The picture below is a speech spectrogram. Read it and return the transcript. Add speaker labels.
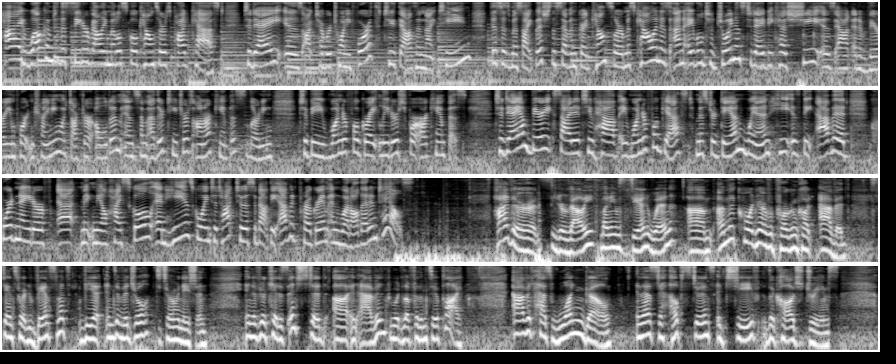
Speaker 1: Hi, welcome to the Cedar Valley Middle School Counselors Podcast. Today is October 24th, 2019. This is Miss Eichbush, the seventh grade counselor. Miss Cowan is unable to join us today because she is out at a very important training with Dr. Oldham and some other teachers on our campus, learning to be wonderful, great leaders for our campus. Today, I'm very excited to have a wonderful guest, Mr. Dan Wynn. He is the AVID coordinator at McNeil High School, and he is going to talk to us about the AVID program and what all that entails.
Speaker 2: Hi there, Cedar Valley. My name is Dan Wynn. Um, I'm the coordinator of a program called AVID. stands for Advancement via Individual Determination. And if your kid is interested uh, in AVID, we would love for them to apply. AVID has one goal, and that's to help students achieve their college dreams.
